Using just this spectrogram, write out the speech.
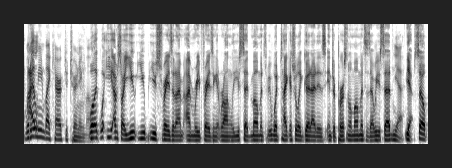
what do I, you mean by character turning moment? Well, like what you, I'm sorry, you you you phrased it. I'm I'm rephrasing it wrongly. You said moments. What Taika's really good at is interpersonal moments. Is that what you said? Yeah. Yeah. So.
